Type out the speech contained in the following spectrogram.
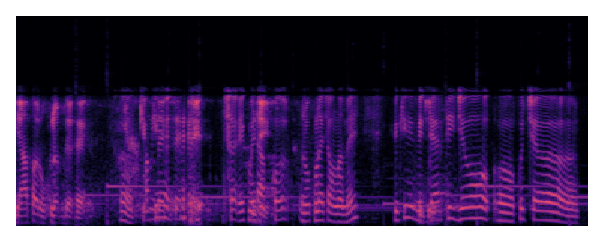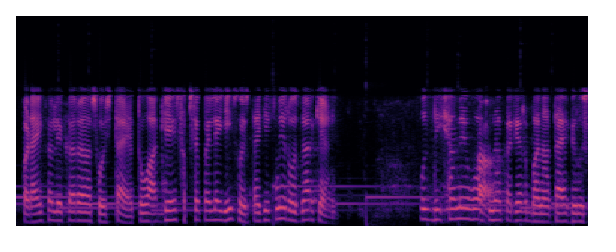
यहाँ पर उपलब्ध है। हाँ, क्योंकि सर एक मिनट आपको रोकना चाहूँगा मैं क्योंकि विद्यार्थी जो कुछ पढ़ाई को लेकर सोचता है तो आगे सबसे पहले यही सोचता है कि इसमें रोज़गार क्या है? उस दिशा में वो हाँ। अपना करियर बनाता है फिर उस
